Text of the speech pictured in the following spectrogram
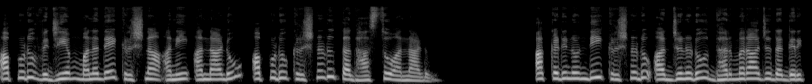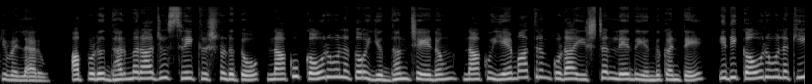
అప్పుడు విజయం మనదే కృష్ణ అని అన్నాడు. అప్పుడు కృష్ణుడు తధాస్తు అన్నాడు. అక్కడి నుండి కృష్ణుడు అర్జునుడు ధర్మరాజు దగ్గరికి వెళ్ళారు అప్పుడు ధర్మరాజు శ్రీకృష్ణుడితో నాకు కౌరవులతో యుద్ధం చేయడం నాకు ఏమాత్రం కూడా ఇష్టం లేదు ఎందుకంటే ఇది కౌరవులకి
